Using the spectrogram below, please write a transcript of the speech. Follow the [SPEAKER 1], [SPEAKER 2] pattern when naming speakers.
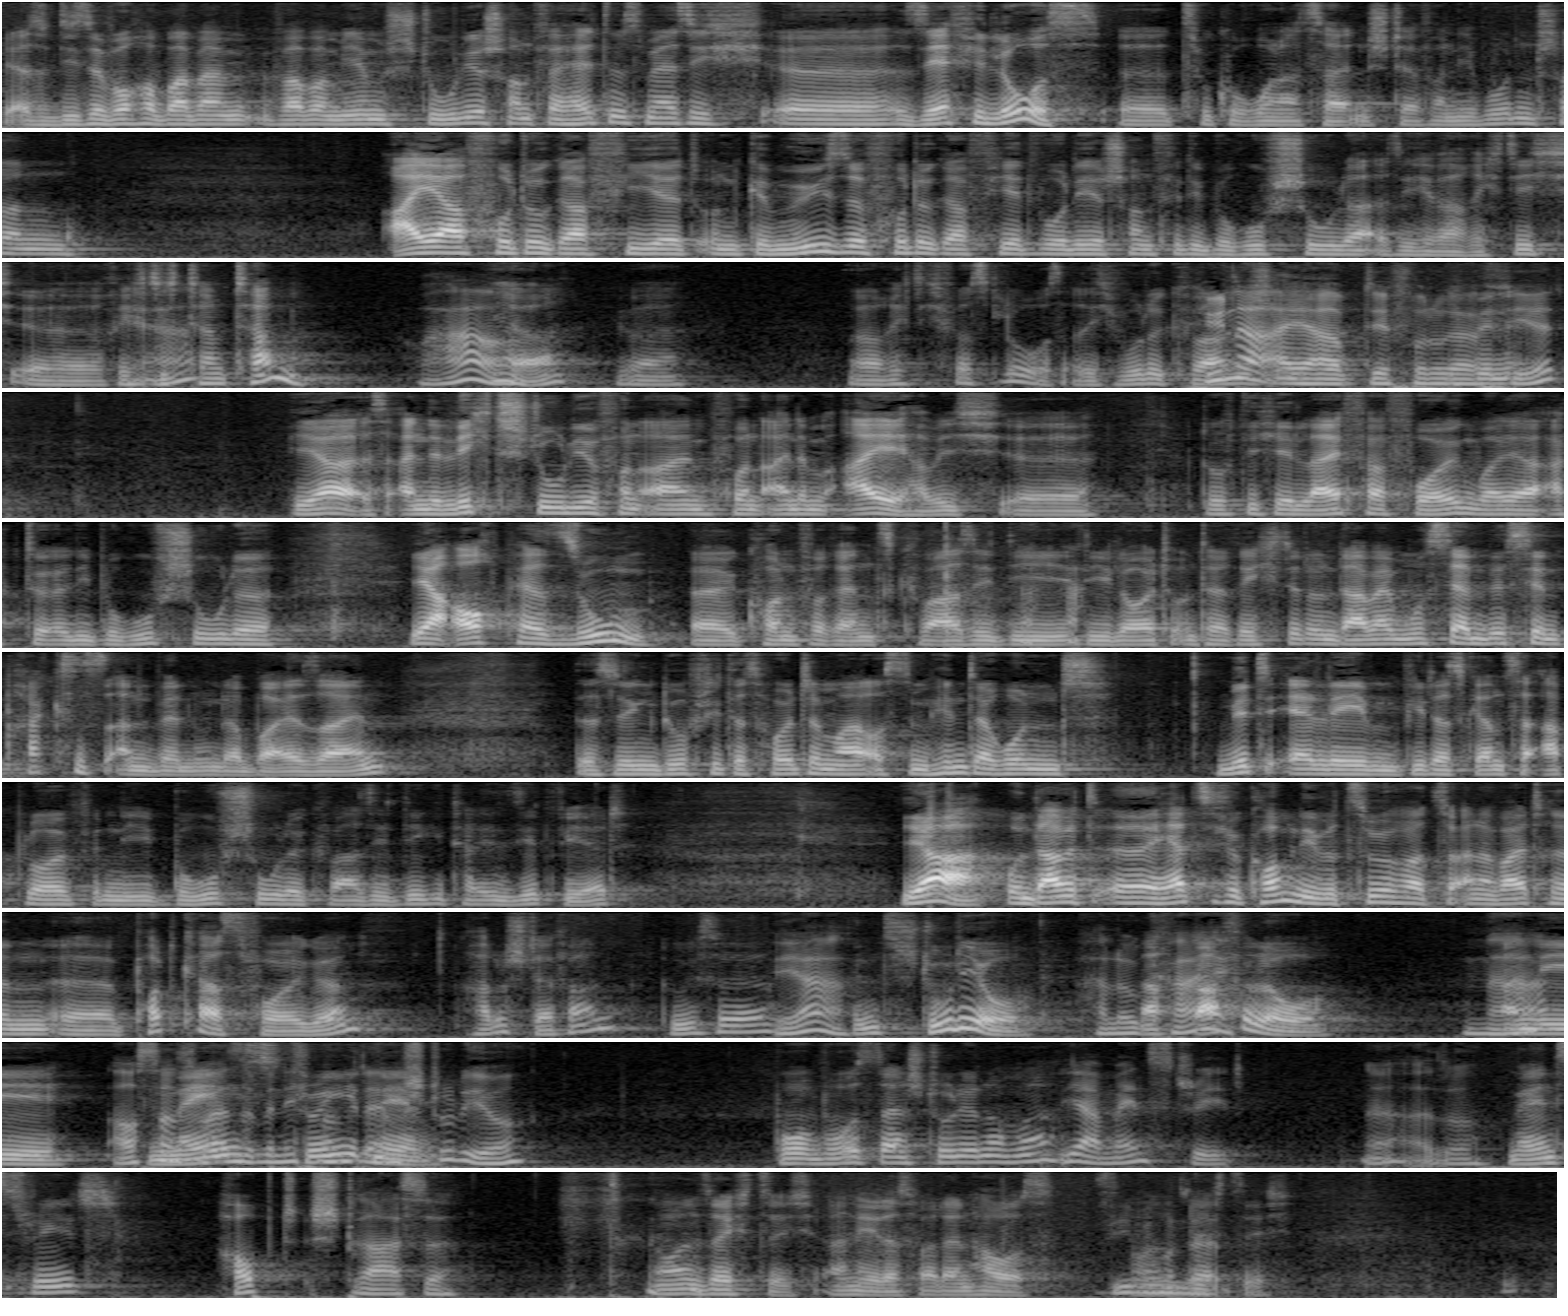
[SPEAKER 1] Ja, also diese Woche war, beim, war bei mir im Studio schon verhältnismäßig äh, sehr viel los äh, zu Corona-Zeiten, Stefan. Hier wurden schon Eier fotografiert und Gemüse fotografiert wurde hier schon für die Berufsschule. Also hier war richtig, äh, richtig
[SPEAKER 2] Ja?
[SPEAKER 1] Tamtam.
[SPEAKER 2] Wow.
[SPEAKER 1] Ja, hier war, war richtig was los. Also ich wurde quasi.
[SPEAKER 2] Hühnereier habt ihr fotografiert?
[SPEAKER 1] Ja, ist eine Lichtstudie von einem, von einem Ei, habe ich, äh, durfte ich hier live verfolgen, weil ja aktuell die Berufsschule ja auch per Zoom-Konferenz quasi die, die Leute unterrichtet und dabei muss ja ein bisschen Praxisanwendung dabei sein. Deswegen durfte ich das heute mal aus dem Hintergrund miterleben, wie das Ganze abläuft, wenn die Berufsschule quasi digitalisiert wird. Ja, und damit äh, herzlich willkommen, liebe Zuhörer, zu einer weiteren äh, Podcast-Folge. Hallo Stefan, Grüße
[SPEAKER 2] Ja.
[SPEAKER 1] ins Studio
[SPEAKER 2] Hallo
[SPEAKER 1] nach
[SPEAKER 2] Kai.
[SPEAKER 1] Buffalo.
[SPEAKER 2] Na,
[SPEAKER 1] an die Main
[SPEAKER 2] ausnahmsweise bin ich mal
[SPEAKER 1] Street.
[SPEAKER 2] wieder im Studio.
[SPEAKER 1] wo, wo ist dein Studio nochmal?
[SPEAKER 2] Ja, Main Street. Ja, also
[SPEAKER 1] Main Street
[SPEAKER 2] Hauptstraße.
[SPEAKER 1] 69. Ah nee, das war dein Haus.
[SPEAKER 2] 700.
[SPEAKER 1] 69.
